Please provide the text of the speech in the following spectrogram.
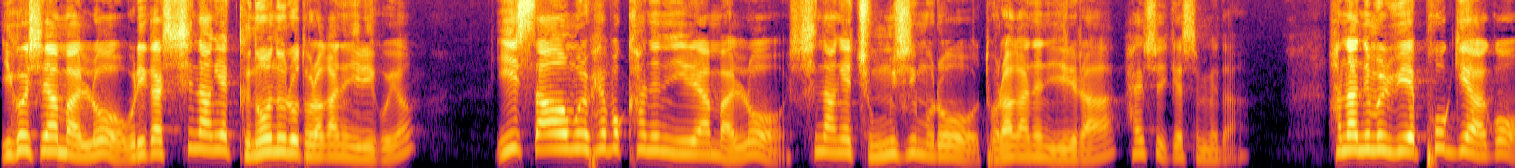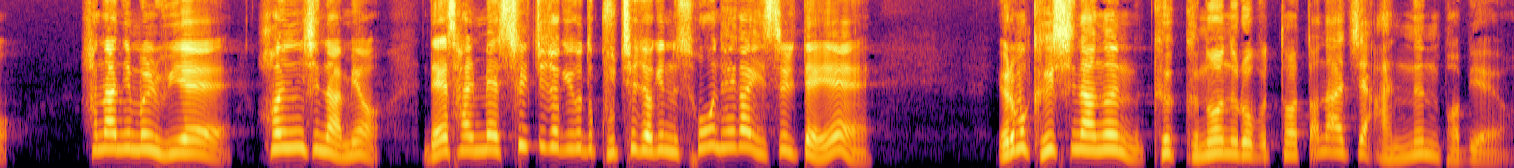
이것이야말로 우리가 신앙의 근원으로 돌아가는 일이고요. 이 싸움을 회복하는 일이야말로 신앙의 중심으로 돌아가는 일이라 할 수 있겠습니다. 하나님을 위해 포기하고 하나님을 위해 헌신하며 내 삶에 실질적이고도 구체적인 손해가 있을 때에 여러분 그 신앙은 그 근원으로부터 떠나지 않는 법이에요.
